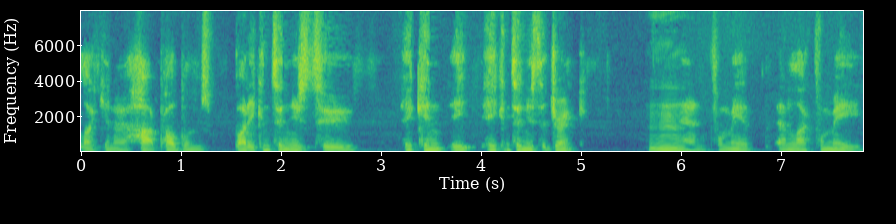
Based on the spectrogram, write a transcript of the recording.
like you know heart problems, but he continues to, he can, he, he continues to drink. Mm. And for me, and like for me,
